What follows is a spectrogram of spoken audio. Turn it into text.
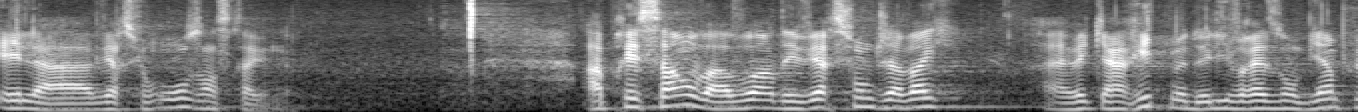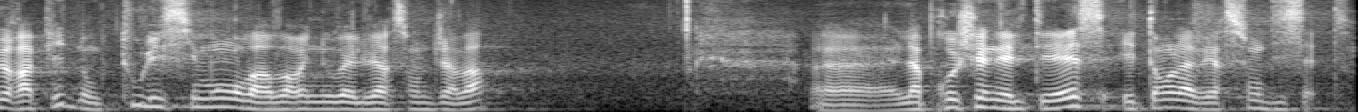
et la version 11 en sera une. Après ça, on va avoir des versions de Java avec un rythme de livraison bien plus rapide. Donc tous les six mois, on va avoir une nouvelle version de Java. Euh, la prochaine LTS étant la version 17.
